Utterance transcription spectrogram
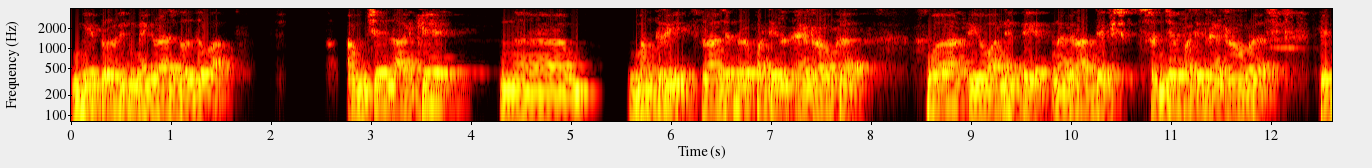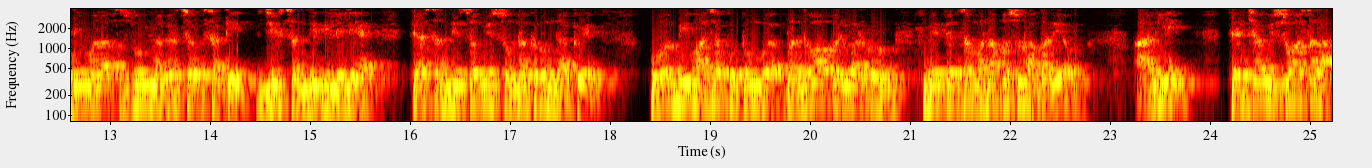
मी प्रवीण मेघराज बलदवा. आमचे लाडके मंत्री राजेंद्र पाटील एडरावकर व युवा नेते नगराध्यक्ष संजय पाटील एडरावकर यांनी मला सुसमूक नगरसेवकसाठी जी संधी दिलेली आहे त्या संधीचं मी सोनं करून दाखवेन व मी माझ्या कुटुंब बंधवा परिवार करून मी त्यांचं मनापासून आभारी आहो. आणि त्यांच्या विश्वासाला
